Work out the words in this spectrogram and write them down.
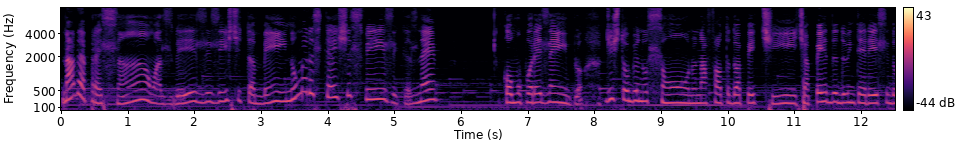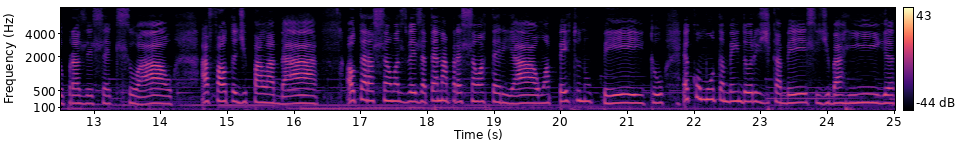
Na depressão, às vezes, existe também inúmeras queixas físicas, né? Como por exemplo, distúrbio no sono, na falta do apetite, a perda do interesse do prazer sexual, a falta de paladar, alteração às vezes até na pressão arterial, um aperto no peito. É comum também dores de cabeça de barriga,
